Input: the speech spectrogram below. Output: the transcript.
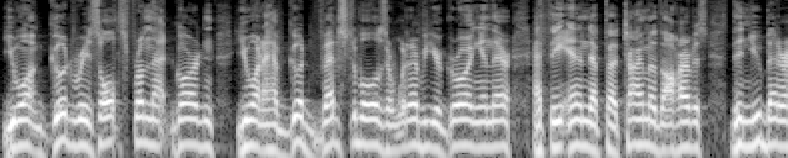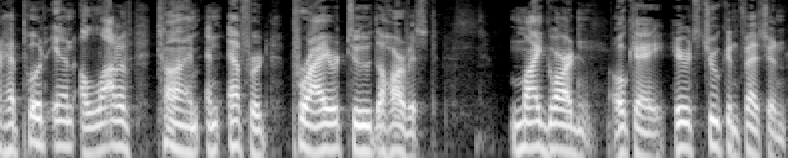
You want good results from that garden. You want to have good vegetables or whatever you're growing in there at the end, at the time of the harvest. Then you better have put in a lot of time and effort prior to the harvest my garden. Okay, here's true confession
